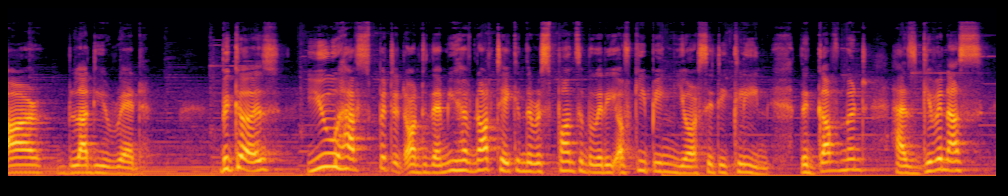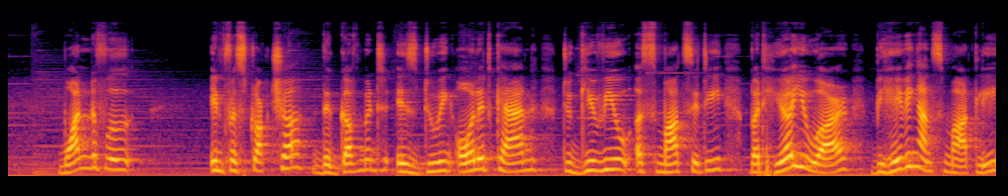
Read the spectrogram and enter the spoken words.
are bloody red because you have spit it onto them. You have not taken the responsibility of keeping your city clean. The government has given us wonderful infrastructure. The government is doing all it can to give you a smart city, but here you are behaving unsmartly.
